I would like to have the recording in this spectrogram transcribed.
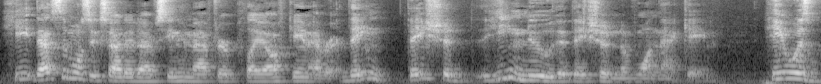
He that's the most excited I've seen him after a playoff game ever. They they should he knew that they shouldn't have won that game. He was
